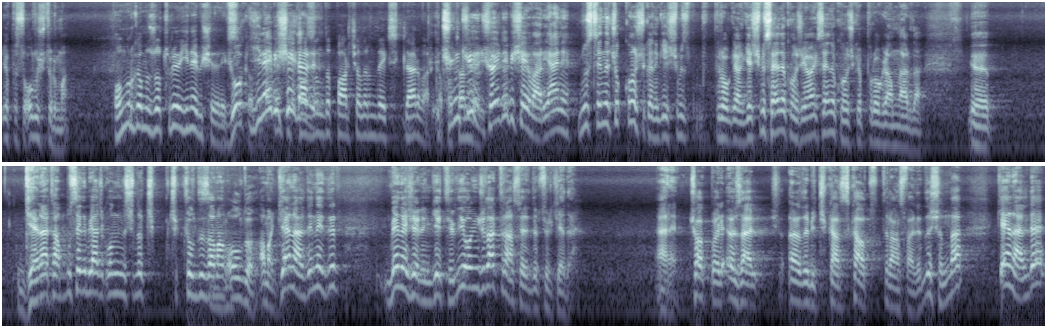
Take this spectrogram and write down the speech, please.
yapısı oluşturma. Omurgamız oturuyor yine bir şeyler eksik. Yok, kalıyor. yine bir şeyler- Puzzle'da parçalarında eksikler var. Çünkü şöyle bir şey var yani bunu seninle çok konuştuk hani geçtiğimiz program, geçtiğimiz sene de konuştuk, belki sene de konuştuk programlarda. Ee, genel tam bu sene birazcık onun dışında çık- çıkıldığı zaman oldu ama genelde nedir? Menajerin getirdiği oyuncular transfer edilir Türkiye'de. Yani çok böyle özel işte arada bir çıkan scout transferleri dışında genelde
